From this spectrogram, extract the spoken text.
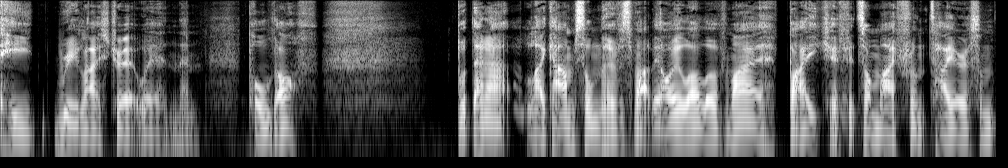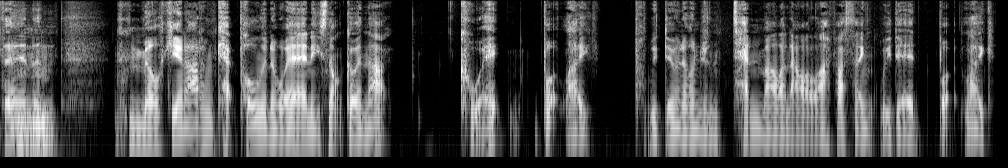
he realised straight away, and then pulled off. But then I like I'm still nervous about the oil all over my bike if it's on my front tire or something. Mm-hmm. And Milky and Adam kept pulling away, and he's not going that quick, but like probably doing 110 mile an hour lap. I think we did, but like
